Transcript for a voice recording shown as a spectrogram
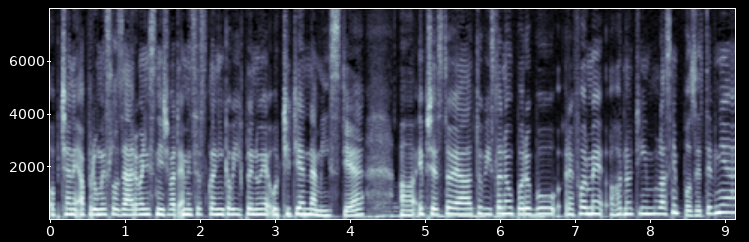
občany a průmysl, zároveň snižovat emise skleníkových plynů, je určitě na místě. I přesto já tu výslednou podobu reformy hodnotím vlastně pozitivně.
